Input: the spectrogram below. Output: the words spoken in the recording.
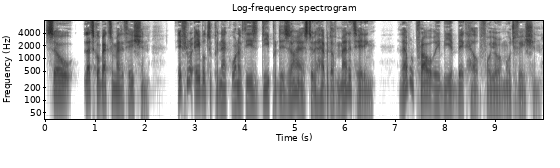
So let's go back to meditation. If you're able to connect one of these deeper desires to the habit of meditating, that would probably be a big help for your motivation.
